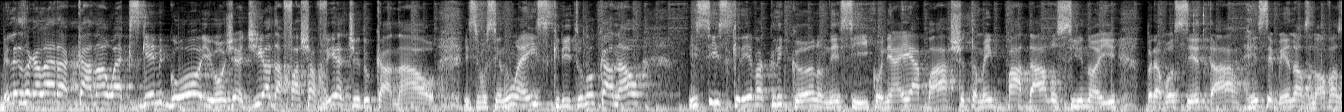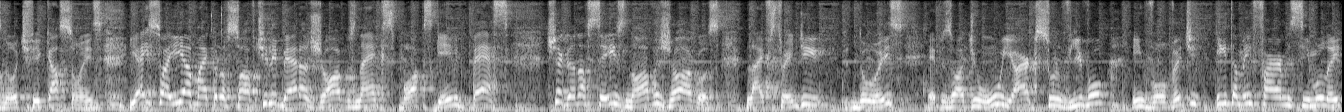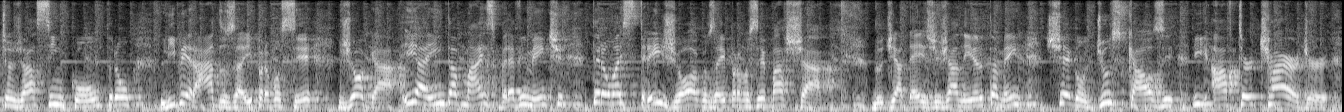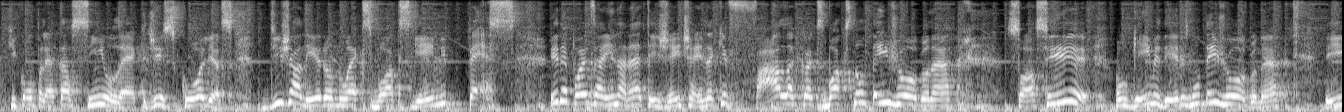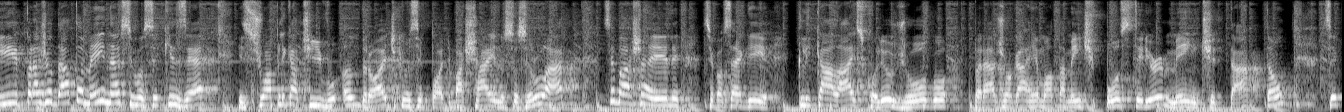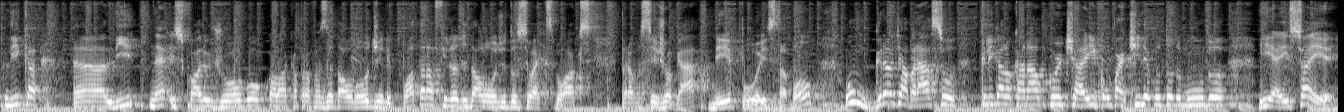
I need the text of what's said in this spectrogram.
Beleza, galera? Canal X Game Go e hoje é dia da faixa verde do canal. E se você não é inscrito no canal, e se inscreva clicando nesse ícone aí abaixo, também badala o sino aí para você estar tá recebendo as novas notificações. E é isso aí, a Microsoft libera jogos na Xbox Game Pass, chegando a seis novos jogos. Life Strange 2, Episódio 1 e Ark Survival Involved e também Farm Simulator já se encontram liberados aí para você jogar. E ainda mais brevemente, terão mais três jogos aí para você baixar. No dia 10 de janeiro também chegam Just Cause e After Charger, que completa assim o leque de escolhas de janeiro no Xbox Game Pass. E depois ainda, né, tem gente ainda que fala que o Xbox não tem jogo, né? Só se o game deles não tem jogo, né? E para ajudar também, né, se você quiser, existe um aplicativo Android que você pode baixar aí no seu celular. Você baixa ele, você consegue clicar lá, escolher o jogo para jogar remotamente posteriormente, tá? Então, você clica uh, ali, né, escolhe o jogo, coloca para fazer download, ele bota na fila de download do seu Xbox para você jogar depois, tá bom? Um grande abraço, clica no canal, curte aí, compartilha com todo mundo e é isso aí.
